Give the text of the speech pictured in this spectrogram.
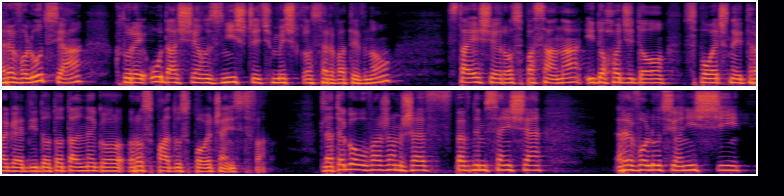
Rewolucja, której uda się zniszczyć myśl konserwatywną, staje się rozpasana i dochodzi do społecznej tragedii, do totalnego rozpadu społeczeństwa. Dlatego uważam, że w pewnym sensie rewolucjoniści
